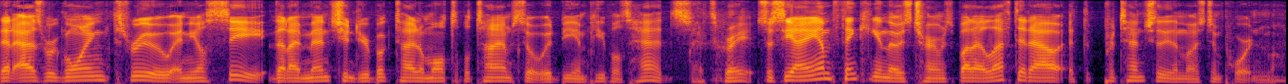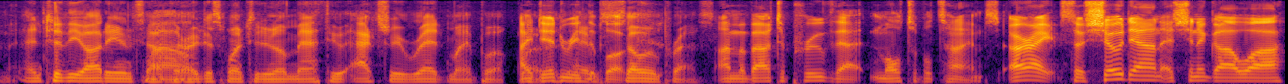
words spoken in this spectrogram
that as we're going through, and you'll see that I mentioned your book title multiple times, so it would be in people's heads. That's great. So see, I am thinking in those terms, but I left it out at the, potentially the most important moment. And to the audience out there, I just want you to know Matthew actually read my book. I did read I'm the book. So impressed. I'm about to prove that multiple times. All right. So Showdown at Shinagawa.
